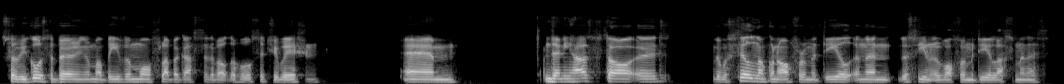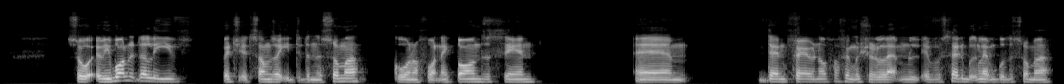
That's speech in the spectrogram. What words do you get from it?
So if he goes to Birmingham, I'll be even more flabbergasted about the whole situation. Um, then he has started they were still not going to offer him a deal, and then they seemed to have offered him a deal last minute. So if he wanted to leave, which it sounds like he did in the summer, going off what Nick Barnes is saying, um, then fair enough. I think we should have let him. If we said we can let him go the summer,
